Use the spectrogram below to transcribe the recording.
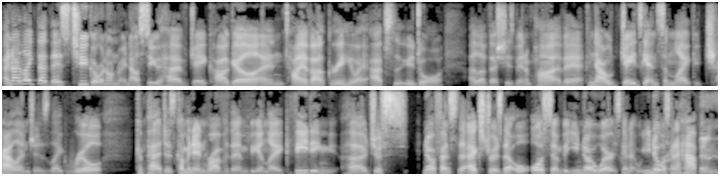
And I like that there's two going on right now. So you have Jade Cargill and Taya Valkyrie, who I absolutely adore. I love that she's been a part of it. Now Jade's getting some like challenges, like real competitors coming in rather than being like feeding her just no offense to the extras, they're all awesome, but you know where it's gonna you know what's gonna happen.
